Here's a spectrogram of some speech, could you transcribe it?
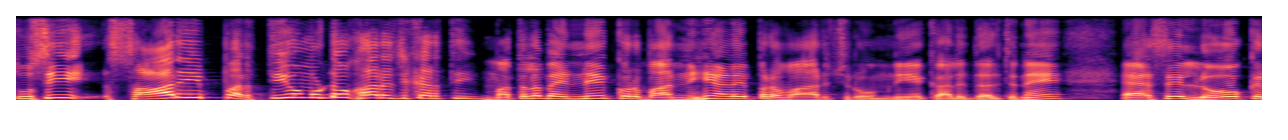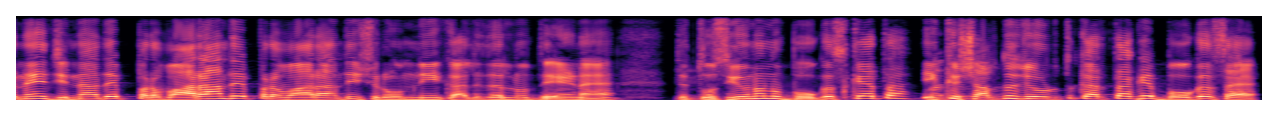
ਤੁਸੀਂ ਸਾਰੀ ਭਰਤੀ ਉਹ ਮੁੱਢੋਂ ਖਾਰਜ ਕਰਤੀ। ਮਤਲਬ ਇੰਨੇ ਕੁਰਬਾਨੀ ਵਾਲੇ ਪਰਿਵਾਰ ਸ਼੍ਰੋਮਣੀ ਅਕਾਲੀ ਦਲ ਚ ਨੇ। ਐਸੇ ਲੋਕ ਨੇ ਜਿਨ੍ਹਾਂ ਦੇ ਪਰਿਵਾਰਾਂ ਦੇ ਪਰਿਵਾਰਾਂ ਦੀ ਸ਼੍ਰੋਮਣੀ ਅਕਾਲੀ ਦਲ ਨੂੰ ਦੇਣ ਹੈ ਤੇ ਤੁਸੀਂ ਉਹਨਾਂ ਨੂੰ ਬੋਗਸ ਕਹਿਤਾ? ਇੱਕ ਸ਼ਬਦ ਜ਼ਰੂਰਤ ਕਰਤਾ ਕਿ ਬੋਗਸ ਹੈ।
